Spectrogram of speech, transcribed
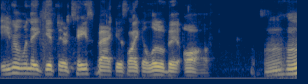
even when they get their taste back, it's like a little bit off. Mm-hmm.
